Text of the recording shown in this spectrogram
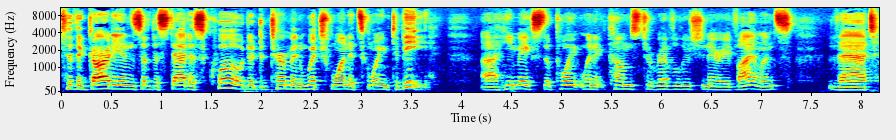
to the guardians of the status quo to determine which one it's going to be. Uh, he makes the point when it comes to revolutionary violence that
